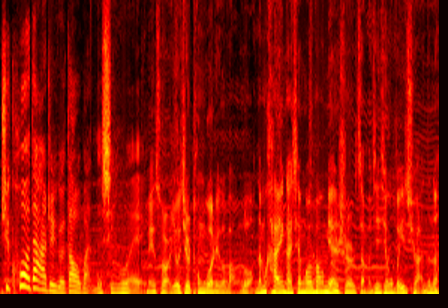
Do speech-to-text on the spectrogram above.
去扩大这个盗版的行为。没错，尤其是通过这个网络。那么看一看相关方面是怎么进行维权的呢？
